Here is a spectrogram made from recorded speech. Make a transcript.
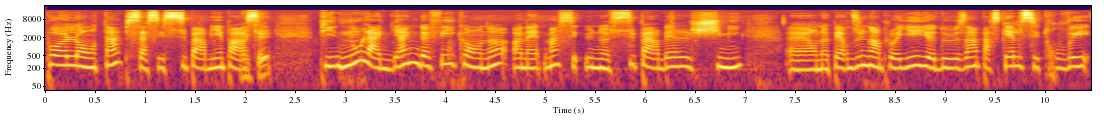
pas longtemps, puis ça s'est super bien passé. Puis nous, la gang de filles qu'on a, honnêtement, c'est une super belle chimie. Euh, on a perdu une employée il y a deux ans parce qu'elle s'est trouvée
